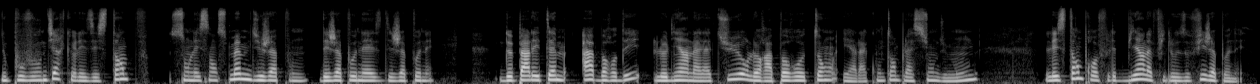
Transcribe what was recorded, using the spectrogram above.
Nous pouvons dire que les estampes sont l'essence même du Japon, des japonaises, des japonais. De par les thèmes abordés, le lien à la nature, le rapport au temps et à la contemplation du monde, l'estampe reflète bien la philosophie japonaise.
